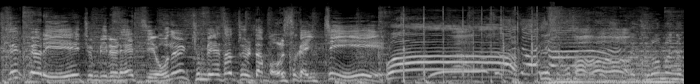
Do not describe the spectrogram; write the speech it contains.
특별히 준비를 했지. 오늘 준비해서 둘 다 먹을 수가 있지. 와! 네, 어, 어, 어. 근데 그러면은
